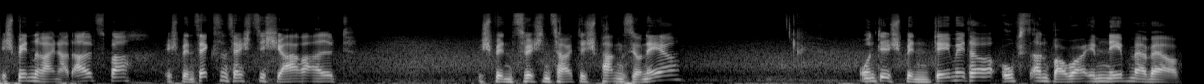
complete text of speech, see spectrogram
Ich bin Reinhard Alsbach, ich bin 66 Jahre alt, ich bin zwischenzeitlich Pensionär. Und ich bin Demeter Obstanbauer im Nebenerwerb.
